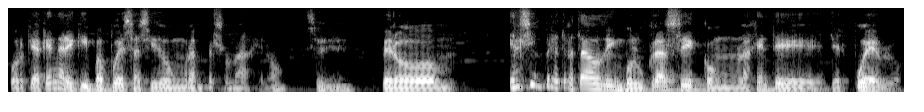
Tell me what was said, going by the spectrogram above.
porque acá en Arequipa pues ha sido un gran personaje, ¿no? Sí. Pero mm, él siempre ha tratado de involucrarse con la gente del pueblo.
